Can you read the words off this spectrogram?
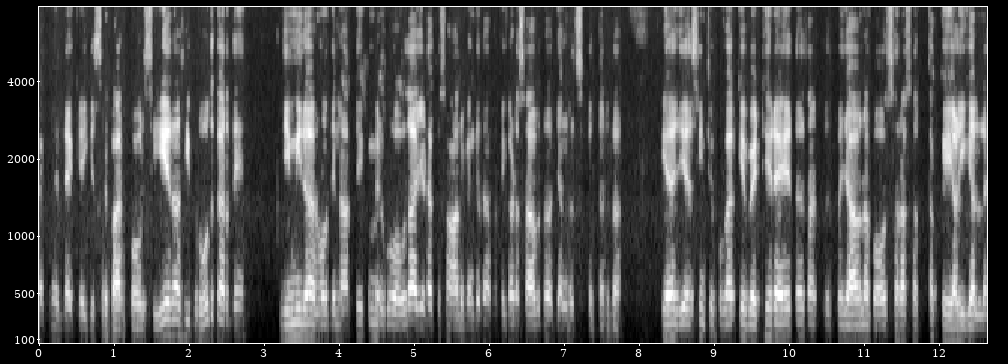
ਆਪਣੇ ਲੈ ਕੇ ਆਈ ਸਰਕਾਰ ਪਾਲਿਸੀ, ਇਹਦਾ ਅਸੀਂ ਵਿਰੋਧ ਕਰਦੇ ਹਾਂ। ਜ਼ਿਮੀਦਾਰ ਹੋਣ ਦੇ ਨਾਤੇ ਇੱਕ ਮੇਰੇ ਕੋਲ ਅਹੁਦਾ ਜਿਹੜਾ ਕਿਸਾਨ ਵਿੰਗ ਦਾ, ਫਤਿਹਗੜ੍ਹ ਸਾਹਿਬ ਦਾ, ਜਨਰਲ ਸਕੱਤਰ ਦਾ, ਇਹ ਜੇ ਅਸੀਂ ਚੁੱਪ ਕਰਕੇ ਬੈਠੇ ਰਹੇ ਤਾਂ ਸਾ- ਪੰਜਾਬ ਨਾਲ ਬਹੁਤ ਸਾਰਾ ਸਰ ਧੱਕੇ ਵਾਲੀ ਗੱਲ ਹੈ।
